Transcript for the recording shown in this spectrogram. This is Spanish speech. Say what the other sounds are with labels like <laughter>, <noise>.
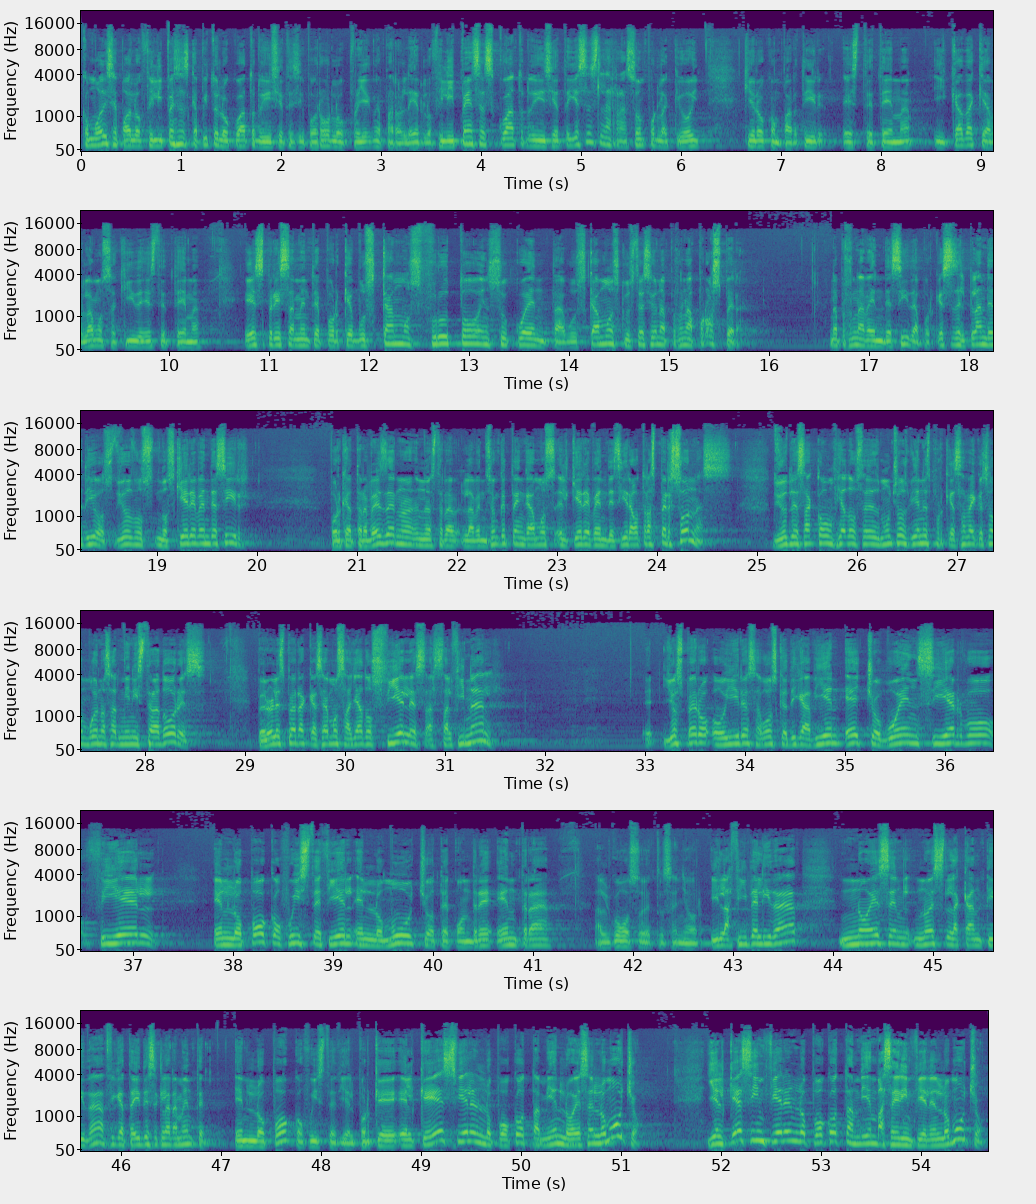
como dice Pablo, Filipenses capítulo 4, 17, si por favor lo proyecta para leerlo. Filipenses 4, 17, y esa es la razón por la que hoy quiero compartir este tema. Y cada que hablamos aquí de este tema es precisamente porque buscamos fruto en su cuenta, buscamos que usted sea una persona próspera, una persona bendecida, porque ese es el plan de Dios. Dios nos, nos quiere bendecir, porque a través de nuestra, la bendición que tengamos, Él quiere bendecir a otras personas. Dios les ha confiado a ustedes muchos bienes porque sabe que son buenos administradores. Pero Él espera que seamos hallados fieles hasta el final. Eh, yo espero oír esa voz que diga, bien hecho, buen siervo, fiel. En lo poco fuiste fiel, en lo mucho te pondré, entra al gozo de tu Señor. Y la fidelidad no es, en, no es la cantidad, fíjate, ahí dice claramente, en lo poco fuiste fiel, porque el que es fiel en lo poco también lo es en lo mucho. Y el que es infiel en lo poco también va a ser infiel en lo mucho.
